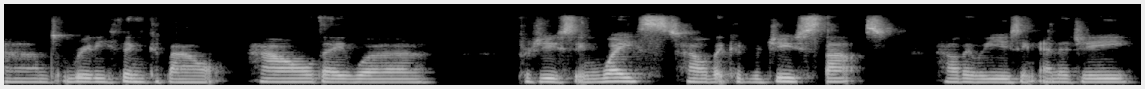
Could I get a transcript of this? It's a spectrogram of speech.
and really think about how they were producing waste, how they could reduce that, how they were using energy,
